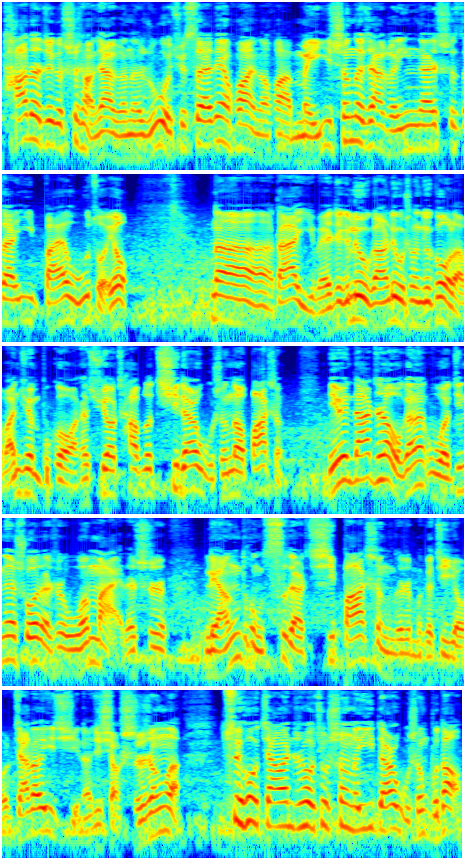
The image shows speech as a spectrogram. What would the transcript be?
它的这个市场价格呢，如果去四 S 店换的话，每一升的价格应该是在一百五左右。那大家以为这个六缸六升就够了，完全不够啊！它需要差不多七点五升到八升，因为大家知道我刚才我今天说的是我买的是两桶四点七八升的这么个机油，加到一起呢就小十升了，最后加完之后就剩了一点五升不到，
